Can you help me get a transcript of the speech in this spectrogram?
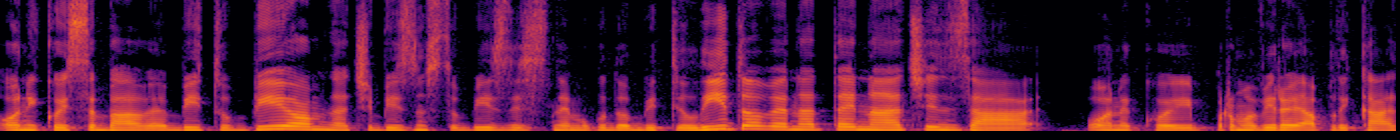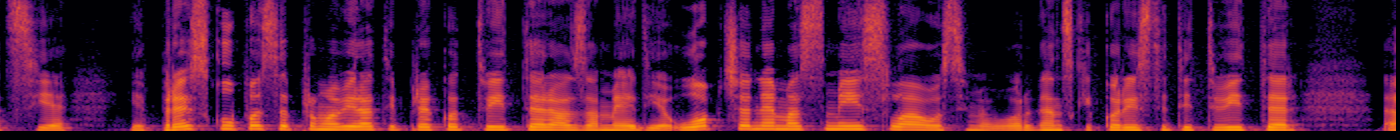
oni koji se bave B2B-om, znači business to business, ne mogu dobiti lidove na taj način. Za one koji promoviraju aplikacije je preskupo se promovirati preko Twittera, za medije uopće nema smisla, osim evo, organski koristiti Twitter. Uh,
